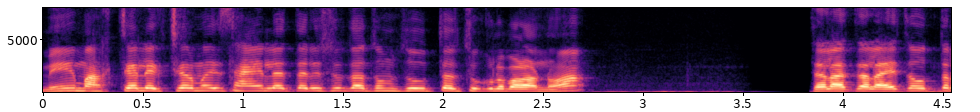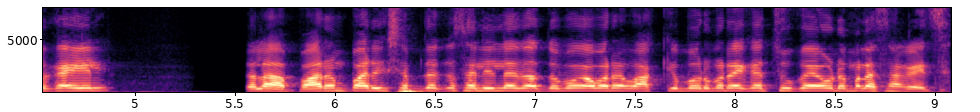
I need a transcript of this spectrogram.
मी मागच्या लेक्चरमध्ये सांगितलं तरी सुद्धा तुमचं उत्तर चुकलं बाळानो हां. चला चला याचं उत्तर काय येईल? चला पारंपरिक शब्द कसा लिहिला जातो बघा बरं. वाक्य बरोबर आहे का चूक आहे एवढं मला सांगायचं.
